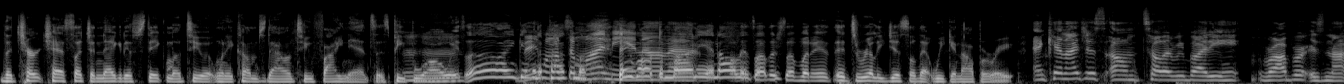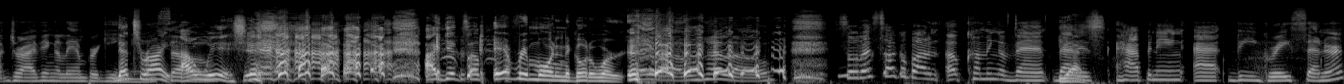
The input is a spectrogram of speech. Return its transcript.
the church has such a negative stigma to it when it comes down to finances. People always, oh, I ain't Mm-hmm. They giving the pastor money They want the money and all this other stuff, but it, it's really just so that we can operate. And can I just um tell everybody, Robert is not driving a Lamborghini. That's right. So... I wish. I get up every morning to go to work. Hello, hello. So let's talk about an upcoming event that is Yes. happening at the Grace Center,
